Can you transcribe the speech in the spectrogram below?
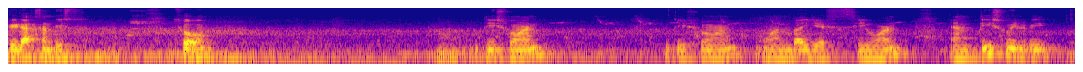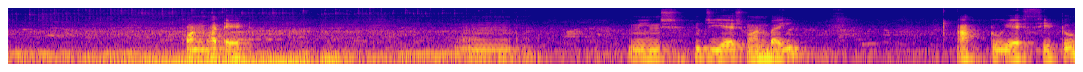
reduction this so this one this one 1 by s c1 and this will be converted um, means gs 1 by r2 sc2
